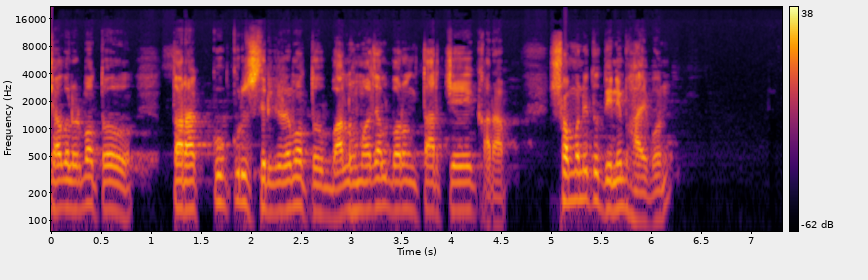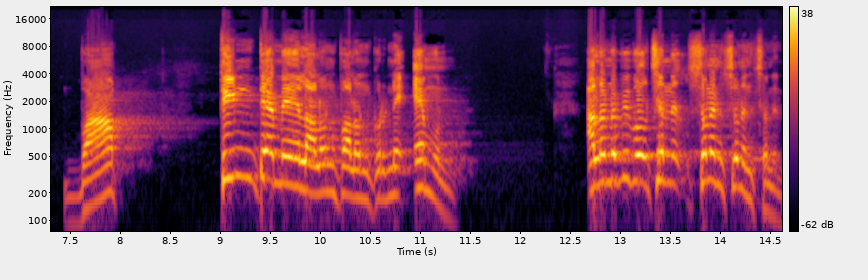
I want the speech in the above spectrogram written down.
ছাগলের মতো, তারা কুকুর শরীরের মতো, বালু মজাল বরং তার চেয়ে খারাপ। সম্মানিত দিনী ভাই বোন বাপ তিনটে মেয়ে লালন পালন করে এমন আল্লাহ নবী বলছেন, শোনেন শোনেন শোনেন।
